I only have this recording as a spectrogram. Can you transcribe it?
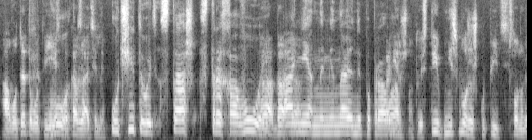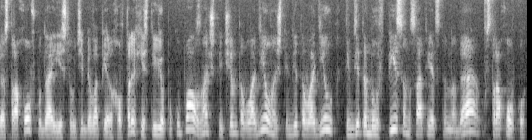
А вот это вот и есть Вот. показатели. Учитывать стаж страховой, Да, да, а да. не номинальный по правам. Конечно. То есть ты не сможешь купить, условно говоря, страховку, да, если у тебя, во-первых. Во-вторых, если ты ее покупал, значит, ты чем-то владел, значит, ты где-то водил, ты где-то был вписан, соответственно, да, в страховку.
